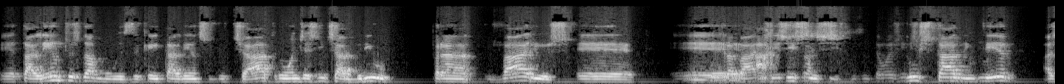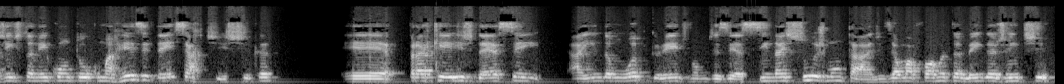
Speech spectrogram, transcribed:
é, Talentos da Música e Talentos do Teatro, onde a gente abriu para vários é, é artistas, artistas. Então, gente, do estado inteiro, a gente também contou com uma residência artística é, para que eles dessem ainda um upgrade, vamos dizer assim, nas suas montagens. É uma forma também da gente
